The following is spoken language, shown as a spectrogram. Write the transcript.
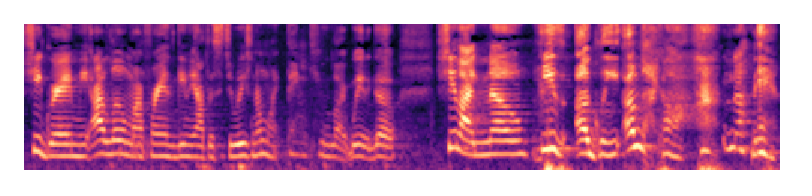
She grabbed me. I love my friends getting me out the situation. I'm like, thank you. Like, way to go. She like, no, he's ugly. I'm like, oh, damn.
